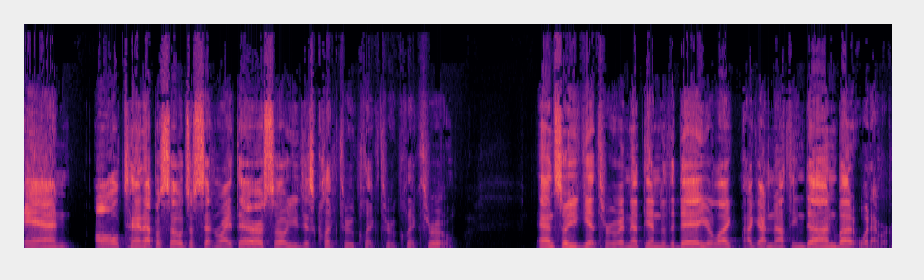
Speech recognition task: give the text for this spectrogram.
and all ten episodes are sitting right there. So you just click through, click through, click through. And so you get through it. And at the end of the day, you're like, I got nothing done, but whatever.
